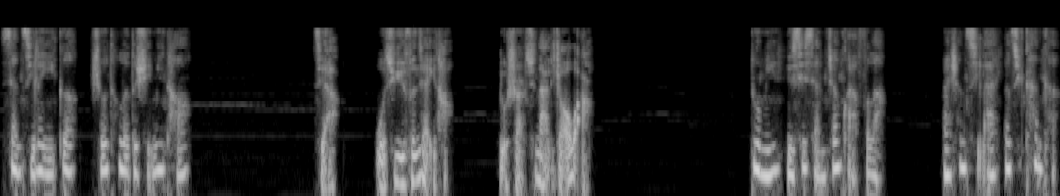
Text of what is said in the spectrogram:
像极了一个熟透了的水蜜桃。姐，我去玉芬家一趟。有事儿去那里找我啊？杜明有些想张寡妇了，马上起来要去看看。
